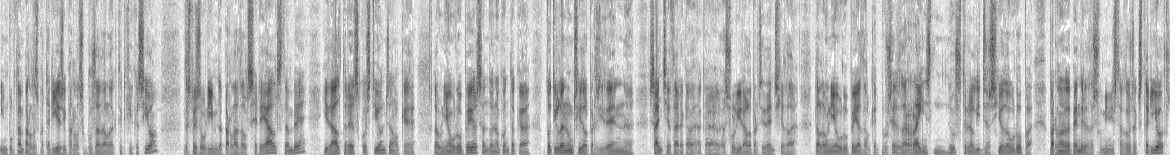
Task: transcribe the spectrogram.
important per a les bateries i per a la suposada electrificació. Després hauríem de parlar dels cereals també i d'altres qüestions en el que la Unió Europea se'n dona compte que, tot i l'anunci del president eh, Sánchez, ara que, que assolirà la presidència de, de la Unió Europea, d'aquest procés de reindustrialització d'Europa per no dependre de subministradors exteriors,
